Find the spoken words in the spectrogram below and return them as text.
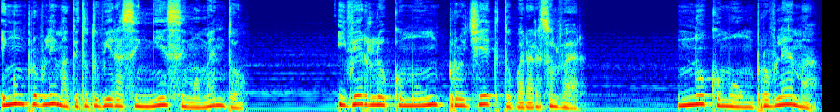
en un problema que tú tuvieras en ese momento y verlo como un proyecto para resolver. No como un problema,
